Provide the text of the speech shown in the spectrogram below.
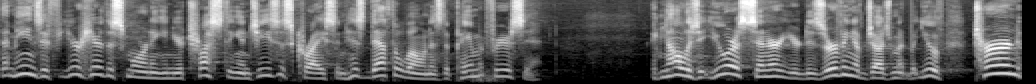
That means if you're here this morning and you're trusting in Jesus Christ and His death alone as the payment for your sin, acknowledge that you are a sinner, you're deserving of judgment, but you have turned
